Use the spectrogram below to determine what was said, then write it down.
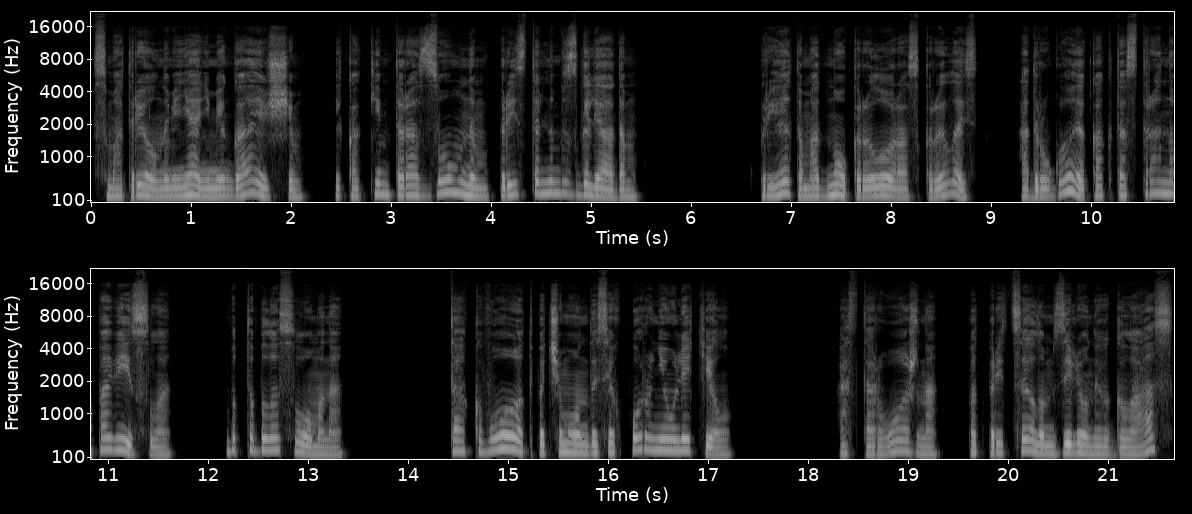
Смотрел на меня немигающим, и каким-то разумным, пристальным взглядом. При этом одно крыло раскрылось, а другое как-то странно повисло, будто было сломано. Так вот, почему он до сих пор не улетел. Осторожно, под прицелом зеленых глаз,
